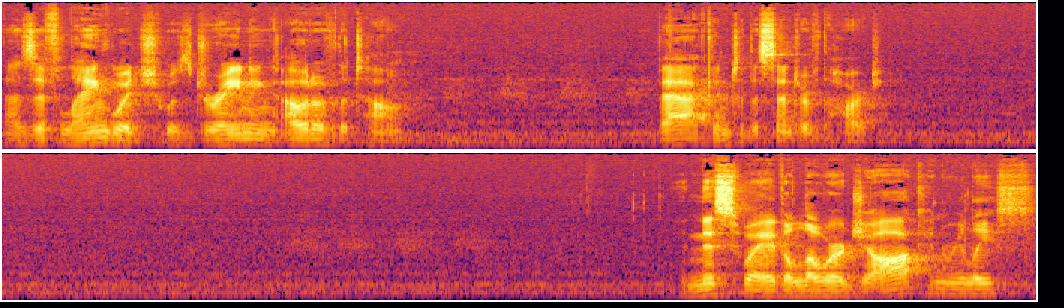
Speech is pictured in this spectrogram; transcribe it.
as if language was draining out of the tongue back into the center of the heart. In this way, the lower jaw can release.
